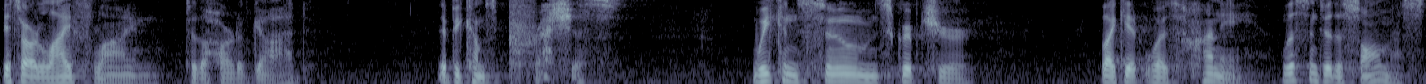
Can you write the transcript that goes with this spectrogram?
It's our lifeline to the heart of God. It becomes precious. We consume Scripture like it was honey. Listen to the psalmist.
